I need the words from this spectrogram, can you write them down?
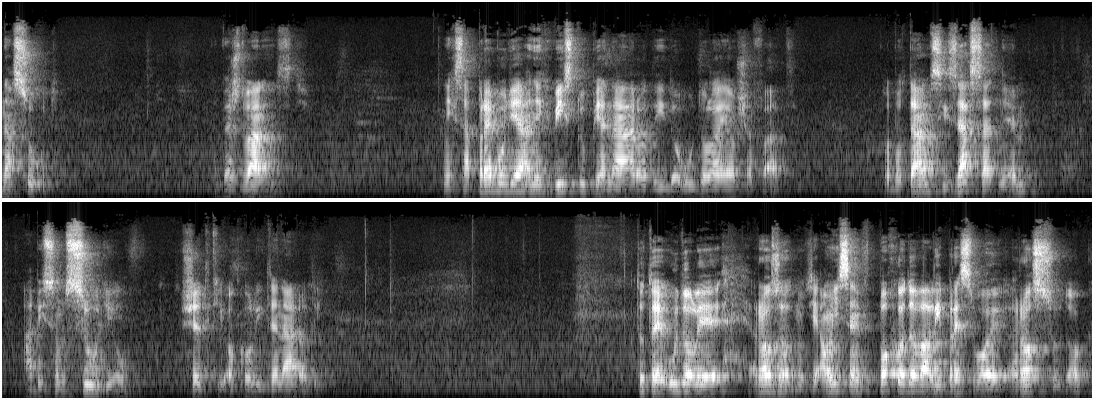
na súd. Verš 12. Nech sa prebudia a nech vystúpia národy do údola Jošafát. Lebo tam si zasadnem, aby som súdil všetky okolité národy. Toto je údolie rozhodnutia. Oni sem pochodovali pre svoj rozsudok,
